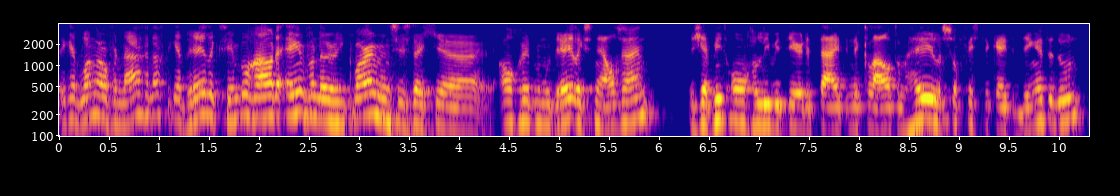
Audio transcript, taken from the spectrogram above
ik heb lang over nagedacht. Ik heb het redelijk simpel gehouden. Een van de requirements is dat je algoritme moet redelijk snel zijn. Dus je hebt niet ongelimiteerde tijd in de cloud om hele sophisticated dingen te doen.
